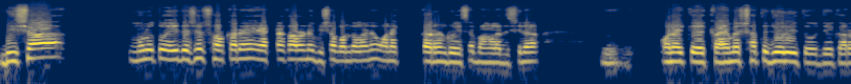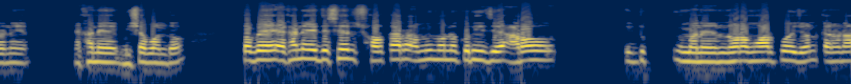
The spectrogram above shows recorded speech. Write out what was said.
ভিসা মূলত এই দেশের সরকারের একটা কারণে ভিসা বন্ধ করে না, অনেক কারণ রয়েছে। বাংলাদেশিরা অনেক ক্রাইমের সাথে জড়িত যে কারণে এখানে ভিসা বন্ধ। তবে এখানে এই দেশের সরকার আমি মনে করি যে আরও একটু মানে নরম হওয়ার প্রয়োজন। কেননা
